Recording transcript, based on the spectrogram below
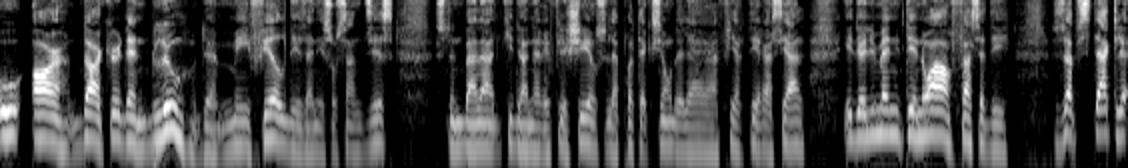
Who Are Darker Than Blue de Mayfield des années 70. C'est une balade qui donne à réfléchir sur la protection de la fierté raciale et de l'humanité noire face à des obstacles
